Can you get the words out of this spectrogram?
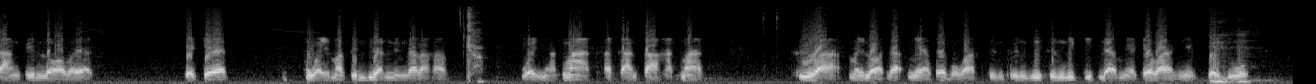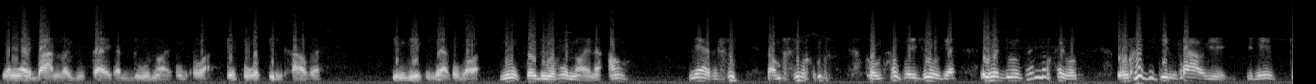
กางเต็นท์รอไว้อะแกแกป่วยมาเป็นเดือนหนึ่งแล้วล่ะครับ ครับ ป่วยหนักมาก อาการสาหัสมาก คือว่าไม่รอดแล้วแม่ไปบอกว่าถึงถึงที่ถึงวิกฤตแล้วแม่แกว่าอย่างนี้ไปดูยังไงบ้านเราอยู่ใกล้กันดูหน่อยผมก็ว่าเอ๊ะผมก็กินข้าวไปกินอีกแม่ก็บอกว่าลูกไปดูให้หน่อยนะเอ้าแม่ทำไมผมผมต้องไปดูแกเออดูสักหน่อยผมผมก็ไปกินข้าวอีก ทีนี้แก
